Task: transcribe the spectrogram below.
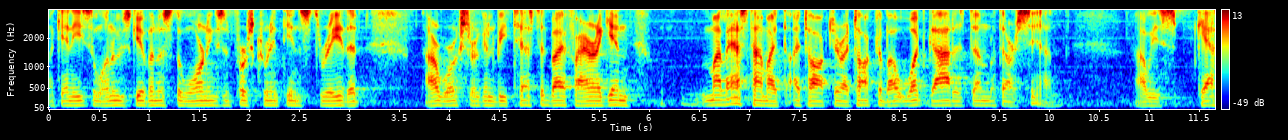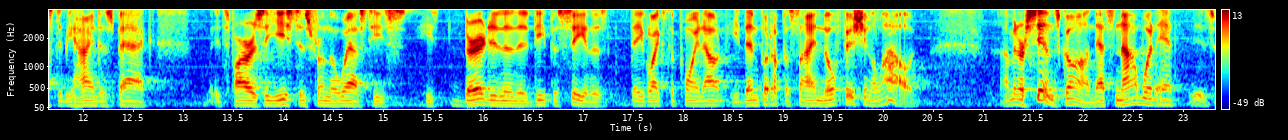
Again, he's the one who's given us the warnings in 1 Corinthians 3 that our works are going to be tested by fire. And again, my last time I, I talked here, I talked about what God has done with our sin. How he's cast it behind his back. As far as the east is from the west, he's, he's buried it in the deepest sea. And as Dave likes to point out, he then put up a sign, no fishing allowed. I mean, our sin's gone. That's not what it is,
